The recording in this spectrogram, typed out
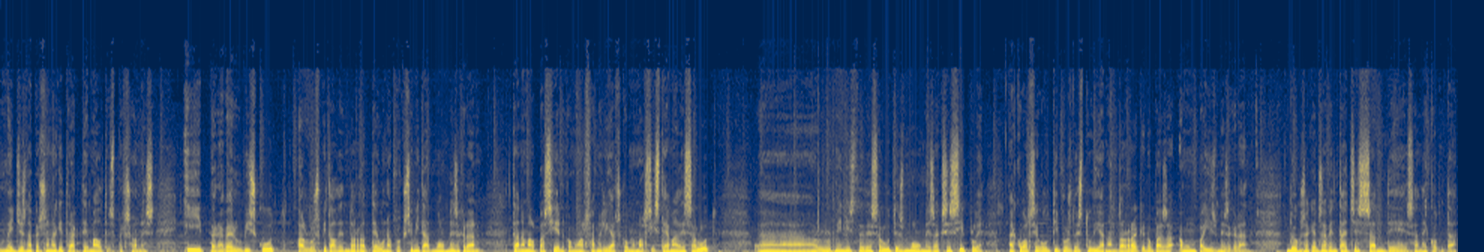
Un metge és una persona que tracta amb altres persones i per haver-ho viscut, l'Hospital d'Andorra té una proximitat molt més gran, tant amb el pacient com amb els familiars com amb el sistema de salut, el ministre de Salut és molt més accessible a qualsevol tipus d'estudiant a Andorra que no pas en un país més gran. Doncs aquests avantatges s'han de, de comptar.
